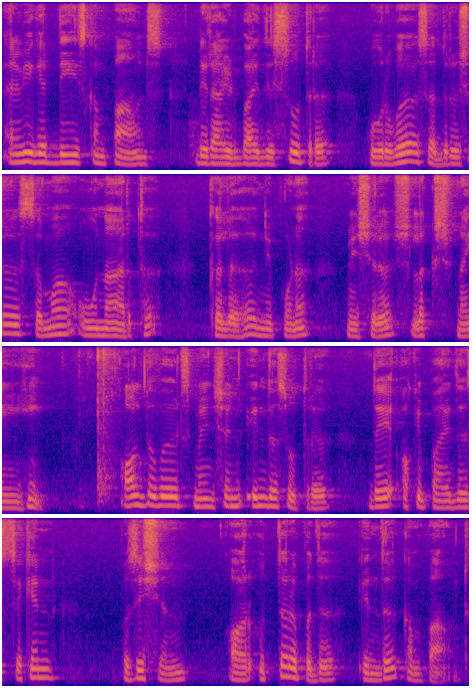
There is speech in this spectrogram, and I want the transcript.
and we get these compounds derived by this sutra Purva, Sadrusha, Sama, Unartha, Kalaha, Nipuna, Mishra, Shlakshnaihi. All the words mentioned in the sutra, they occupy the second position or Uttarapada in the compound.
